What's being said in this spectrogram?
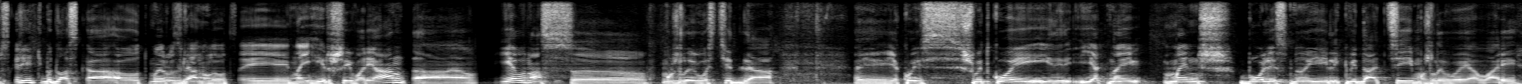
Скажіть, будь ласка, от ми розглянули оцей найгірший варіант. А є в нас е, можливості для е, якоїсь швидкої і якнайменш болісної ліквідації можливої аварії?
